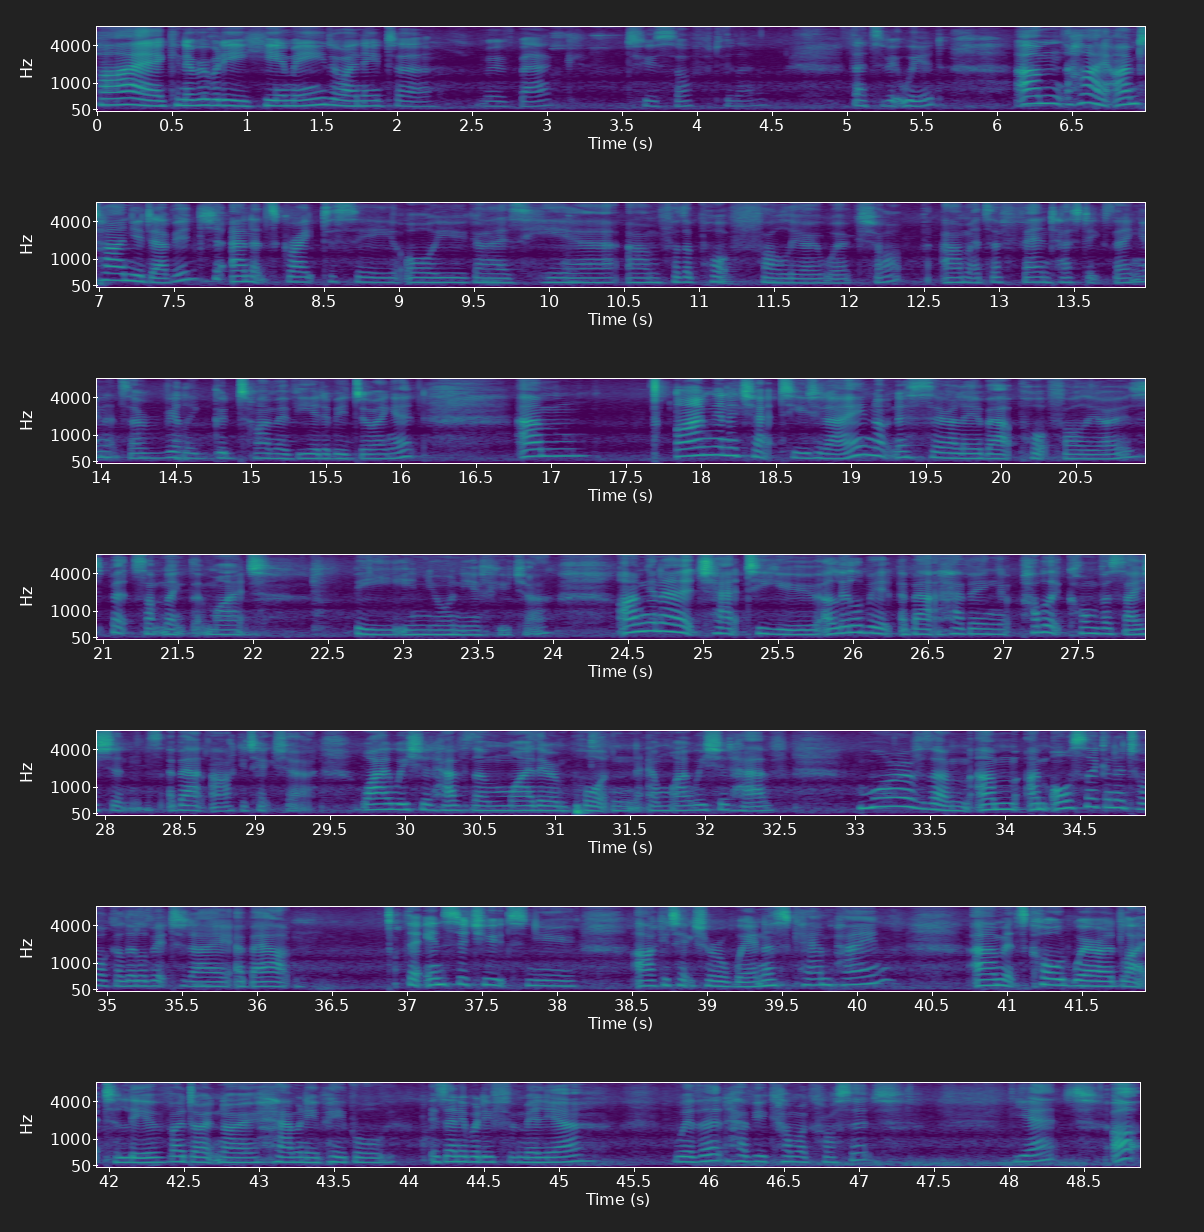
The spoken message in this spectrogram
Hi, can everybody hear me? Do I need to move back? Too soft, too loud? That's a bit weird. Um, hi, I'm Tania Davidge, and it's great to see all you guys here um, for the portfolio workshop. Um, it's a fantastic thing, and it's a really good time of year to be doing it. Um, I'm going to chat to you today, not necessarily about portfolios, but something that might be in your near future. I'm going to chat to you a little bit about having public conversations about architecture, why we should have them, why they're important, and why we should have more of them. Um, I'm also going to talk a little bit today about the Institute's new architecture awareness campaign. Um, it's called Where I'd Like to Live. I don't know how many people, is anybody familiar with it? Have you come across it yet? Oh,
